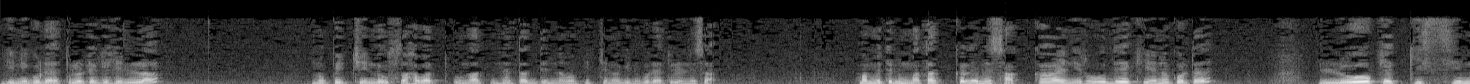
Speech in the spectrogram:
ගිනි ගොඩ ඇතුළට ගිහිල්ලා නොපිච්චින්න උත්සාහවත් වුණත් නැතත් දෙන්නම පිච්චෙනවා ගිනි ගොඩ ඇතුළේ නිසා. මම මෙතන මතක් කළේ මේ සක්කාය නිරෝධය කියනකොට ලෝකෙ කිසිම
